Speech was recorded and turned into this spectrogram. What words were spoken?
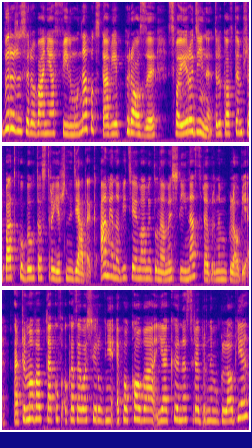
wyreżyserowania filmu na podstawie prozy swojej rodziny, tylko w tym przypadku był to stryjeczny dziadek, a mianowicie mamy tu na myśli na Srebrnym Globie. A czy mowa ptaków okazała się równie epokowa jak na Srebrnym Globie?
